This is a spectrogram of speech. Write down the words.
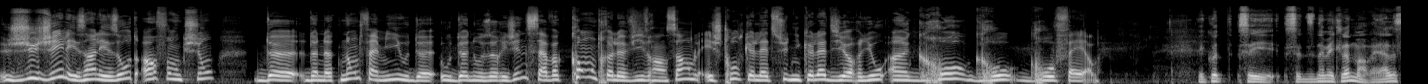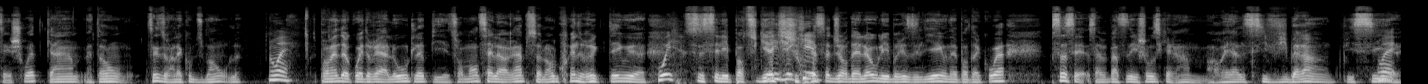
juger les uns les autres en fonction de, notre nom de famille ou de, nos origines. Ça va contre le vivre ensemble, et je trouve que là-dessus, Nicolas Diorio un gros, gros, gros fail. Écoute, cette dynamique-là de Montréal, c'est chouette quand, mettons, tu sais, durant la Coupe du Monde, là, Ouais. tu te promènes d'un coin de rue à l'autre, là, puis tu remontes Saint-Laurent, puis selon le coin de rue que t'es, euh, Oui. si c'est les Portugais Les qui jouaient équipes. cette journée-là ou les Brésiliens ou n'importe quoi. Puis ça, c'est, ça fait partie des choses qui rendent Montréal si vibrante, puis si, Ouais. euh,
